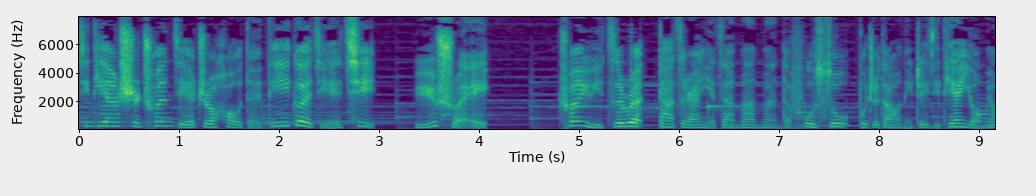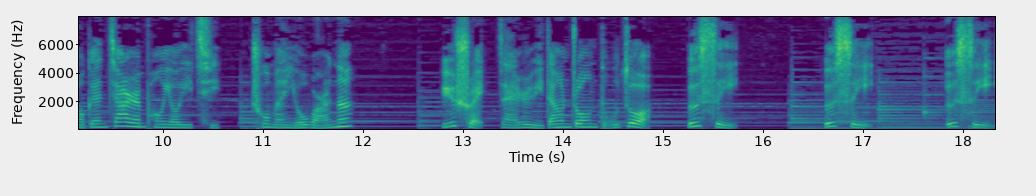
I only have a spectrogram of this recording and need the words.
今天是春节之后的第一个节气——雨水。春雨滋润，大自然也在慢慢的复苏。不知道你这几天有没有跟家人朋友一起出门游玩呢？雨水在日语当中读作 usi，usi，usi。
